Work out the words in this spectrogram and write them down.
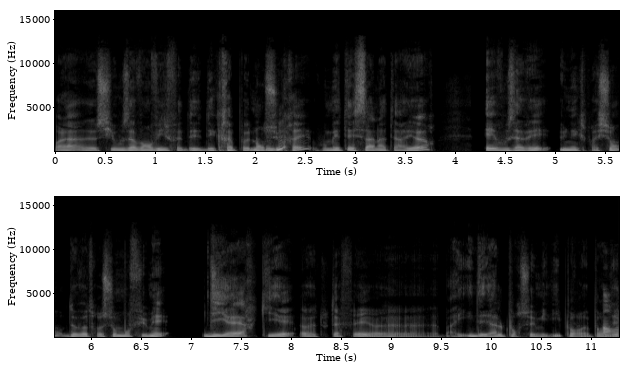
Voilà, euh, si vous avez envie, faites des, des crêpes non Mhm. sucrées, vous mettez ça à l'intérieur, et vous avez une expression de votre saumon fumé d'hier qui est euh, tout à fait euh, bah, idéal pour ce midi. Pour, pour En déjeuner.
